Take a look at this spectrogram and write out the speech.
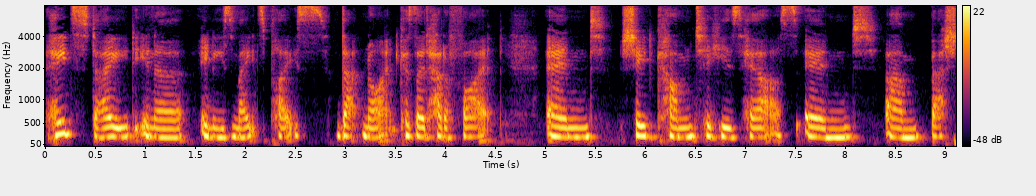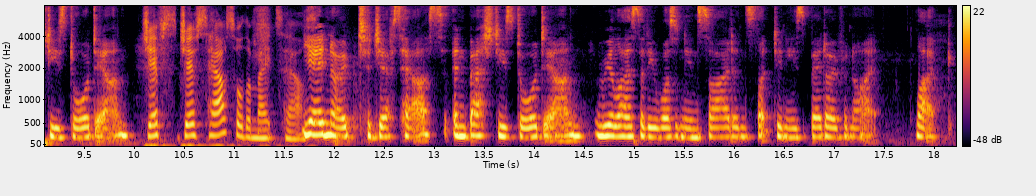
He'd stayed in a in his mate's place that night because they'd had a fight, and she'd come to his house and um, bashed his door down. Jeff's Jeff's house or the mate's house? Yeah, no, to Jeff's house and bashed his door down. Realised that he wasn't inside and slept in his bed overnight like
